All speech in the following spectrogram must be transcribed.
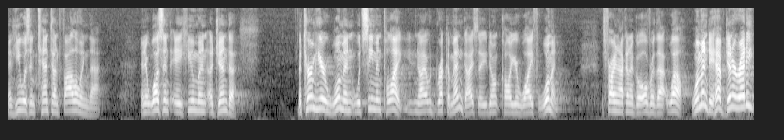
and he was intent on following that. And it wasn't a human agenda. The term here, woman, would seem impolite. You know, I would recommend, guys, that you don't call your wife woman. It's probably not going to go over that well. Woman, do you have dinner ready?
